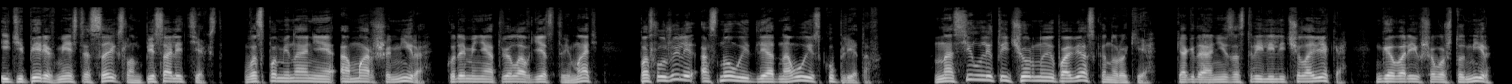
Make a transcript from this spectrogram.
И теперь вместе с Экслом писали текст. Воспоминания о марше мира, куда меня отвела в детстве мать, послужили основой для одного из куплетов. «Носил ли ты черную повязку на руке, когда они застрелили человека, говорившего, что мир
